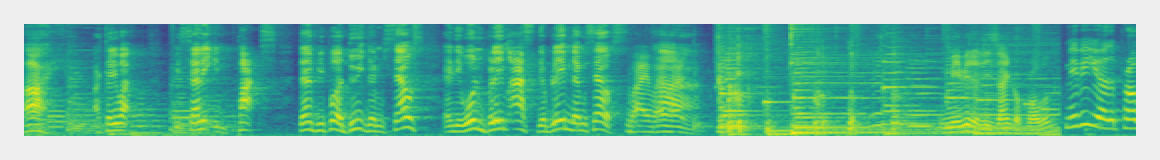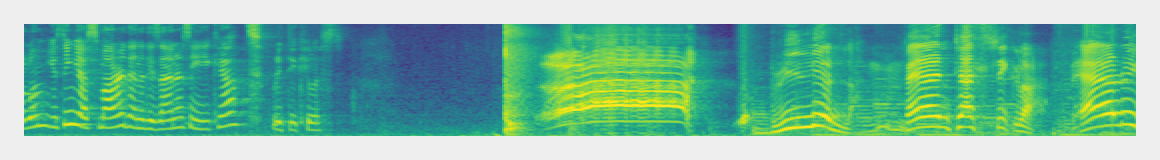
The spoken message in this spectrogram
Ay, I tell you what, we sell it in parts. Then people do it themselves and they won't blame us, they blame themselves. Right, right, Ah. Maybe the design got problem. Maybe you're the problem. You think you're smarter than the designers in IKEA? Ridiculous. Brilliant lah. Fantastic lah. Very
